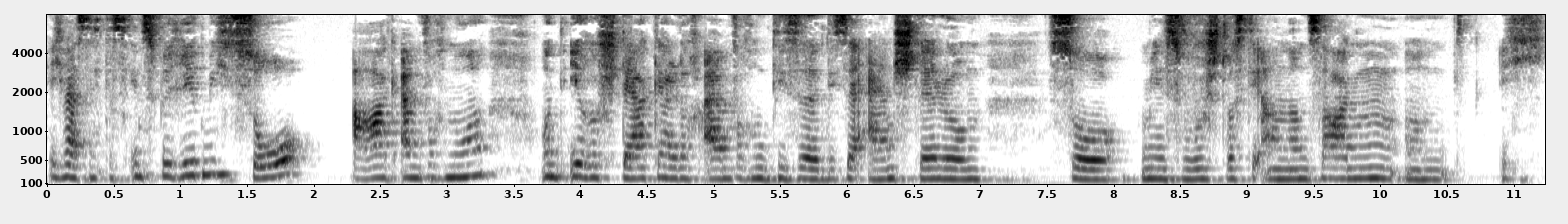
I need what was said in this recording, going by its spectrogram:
Ich weiß nicht, das inspiriert mich so arg einfach nur und ihre Stärke halt auch einfach und diese, diese Einstellung, so, mir ist wurscht, was die anderen sagen und ich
